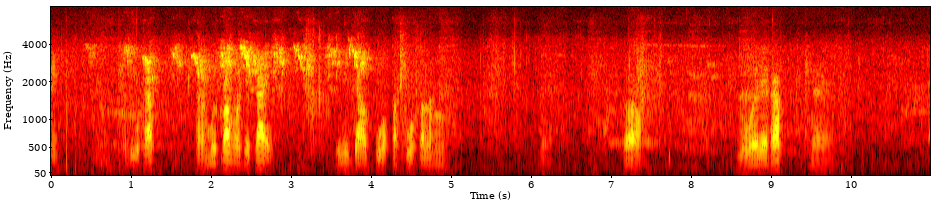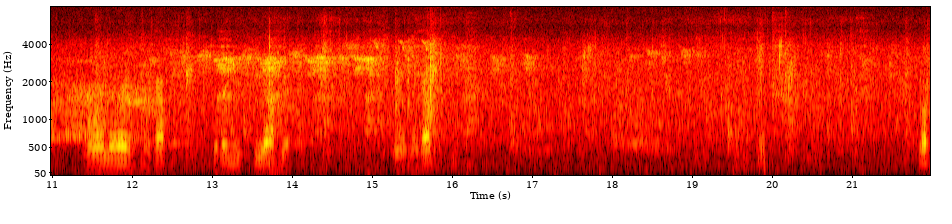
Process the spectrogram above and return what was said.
นี่มาดูครับอ่ามือกล้องมาใกล้ๆนี่มีจาวปวกครับปวกกำลัง ก็โรยเลยครับนะโรยเลยนะครับ จะได้มีเชื้อเห็ดเกิดนะครับรด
